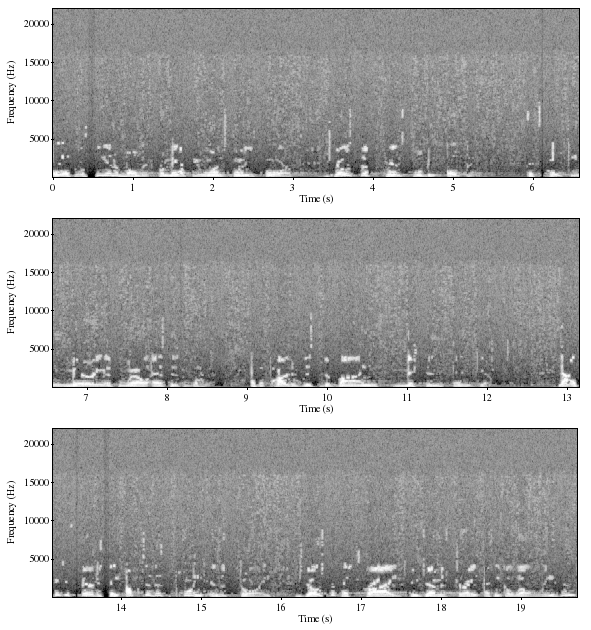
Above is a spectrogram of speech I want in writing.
And as we'll see in a moment from Matthew 1:24, Joseph hence will be open to taking Mary as well as his wife as a part of this divine mission and gift. Now, I think it's fair to say, up to this point in the story, Joseph has tried to demonstrate, I think, a well reasoned,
